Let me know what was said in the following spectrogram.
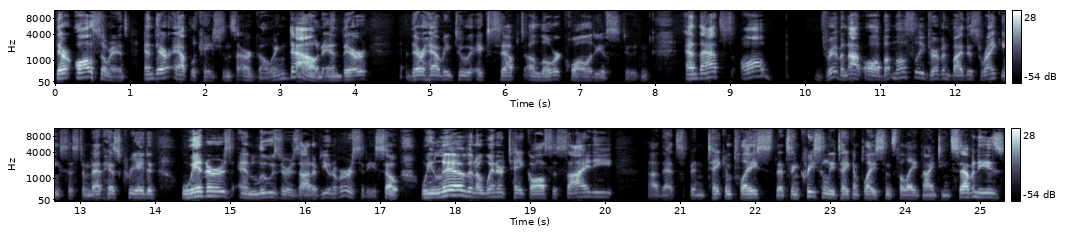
they're also rans and their applications are going down and they're they're having to accept a lower quality of student. And that's all driven, not all, but mostly driven by this ranking system that has created winners and losers out of universities. So we live in a winner take all society. Uh, that's been taking place, that's increasingly taken place since the late 1970s.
